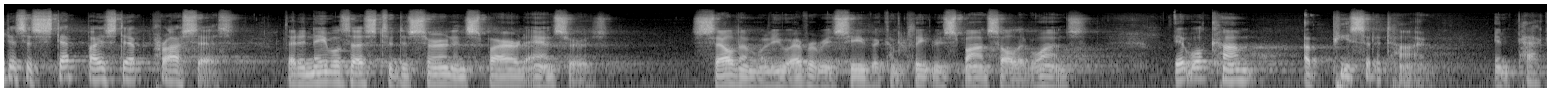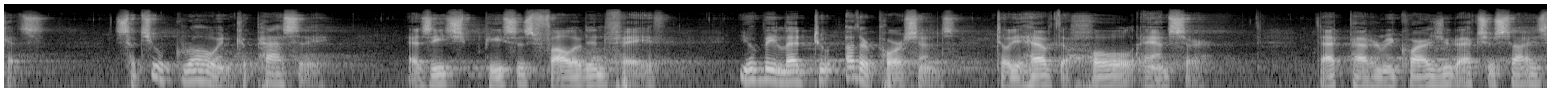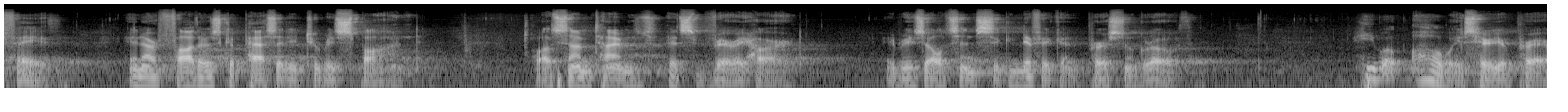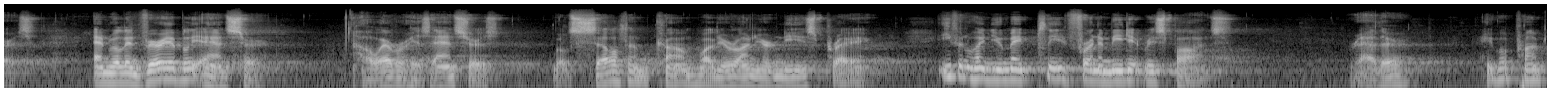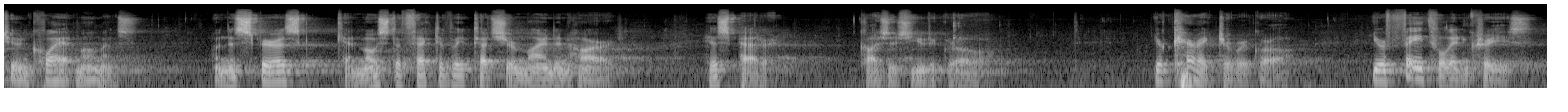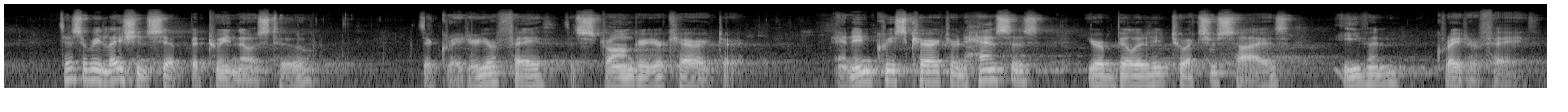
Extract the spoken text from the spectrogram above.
It is a step by step process that enables us to discern inspired answers. Seldom will you ever receive a complete response all at once. It will come a piece at a time in packets so that you'll grow in capacity. As each piece is followed in faith, you'll be led to other portions till you have the whole answer. That pattern requires you to exercise faith in our Father's capacity to respond. While sometimes it's very hard, it results in significant personal growth. He will always hear your prayers and will invariably answer. However, his answers will seldom come while you're on your knees praying, even when you may plead for an immediate response. Rather, he will prompt you in quiet moments when the spirits can most effectively touch your mind and heart. His pattern causes you to grow your character will grow, your faith will increase. There's a relationship between those two. The greater your faith, the stronger your character. And increased character enhances your ability to exercise even greater faith.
